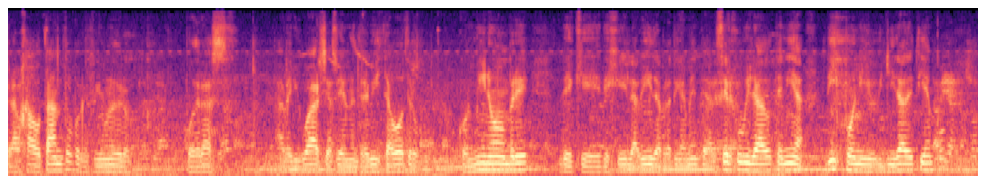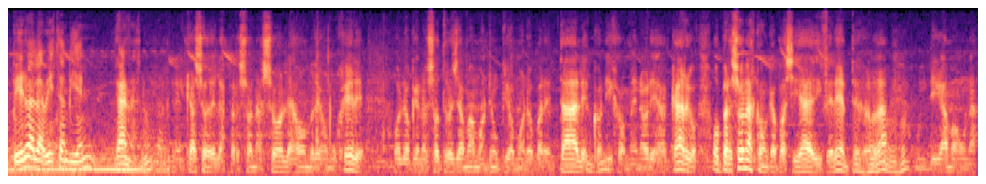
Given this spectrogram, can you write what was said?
trabajado tanto, porque fui uno de los, podrás averiguar si hacer una entrevista a otro con mi nombre, de que dejé la vida prácticamente al ser jubilado, tenía disponibilidad de tiempo, pero a la vez también ganas. ¿no? En el caso de las personas solas, hombres o mujeres, o lo que nosotros llamamos núcleos monoparentales, con hijos menores a cargo, o personas con capacidades diferentes, ¿verdad? Digamos, una,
